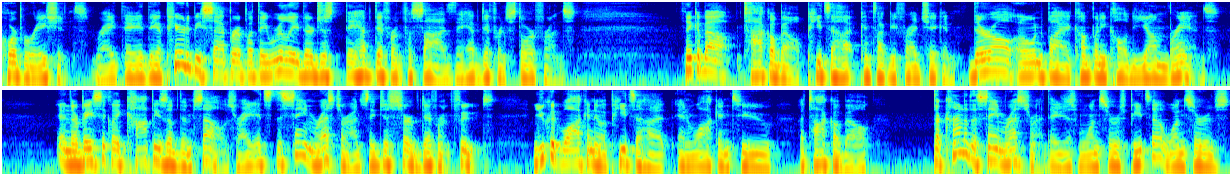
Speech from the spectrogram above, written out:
corporations, right? They they appear to be separate, but they really they're just they have different facades, they have different storefronts. Think about Taco Bell, Pizza Hut, Kentucky Fried Chicken. They're all owned by a company called Yum Brands. And they're basically copies of themselves, right? It's the same restaurants, they just serve different foods. You could walk into a Pizza Hut and walk into a Taco Bell. They're kind of the same restaurant. They just one serves pizza, one serves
